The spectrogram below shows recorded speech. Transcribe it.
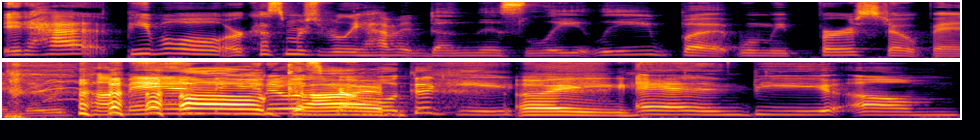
it had people or customers really haven't done this lately, but when we first opened, they would come in Oh, it was God. Crumbl cookie Oy. and be um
